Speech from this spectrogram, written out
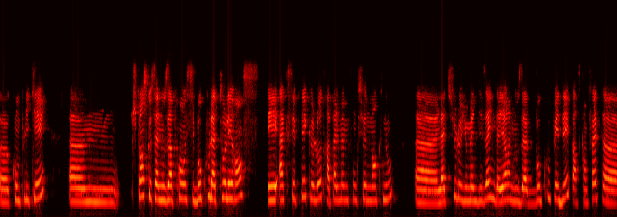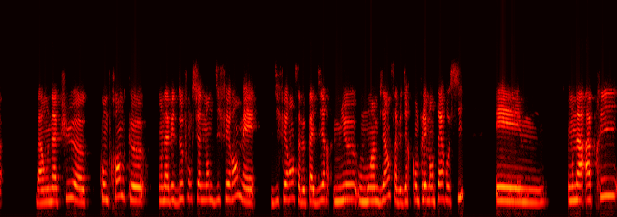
euh, compliqué. Euh, je pense que ça nous apprend aussi beaucoup la tolérance et accepter que l'autre n'a pas le même fonctionnement que nous. Euh, là-dessus, le human design, d'ailleurs, nous a beaucoup aidé parce qu'en fait, bah, on a pu comprendre qu'on avait deux fonctionnements différents, mais différents, ça ne veut pas dire mieux ou moins bien, ça veut dire complémentaire aussi. Et on a appris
